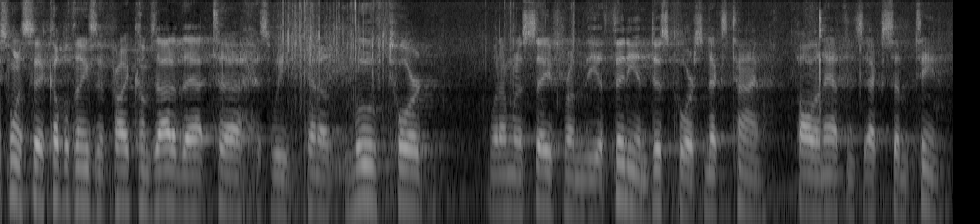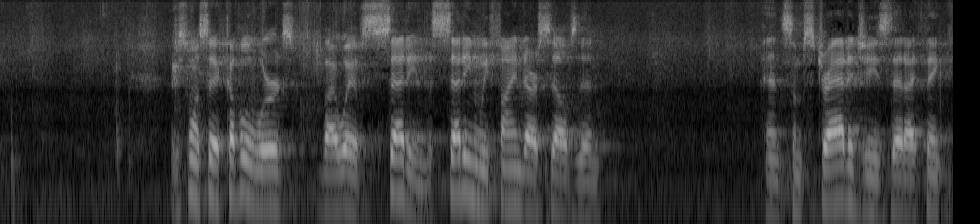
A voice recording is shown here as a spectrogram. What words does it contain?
I just want to say a couple things that probably comes out of that uh, as we kind of move toward what I'm going to say from the Athenian discourse next time, Paul in Athens, Acts 17. I just want to say a couple of words by way of setting, the setting we find ourselves in, and some strategies that I think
